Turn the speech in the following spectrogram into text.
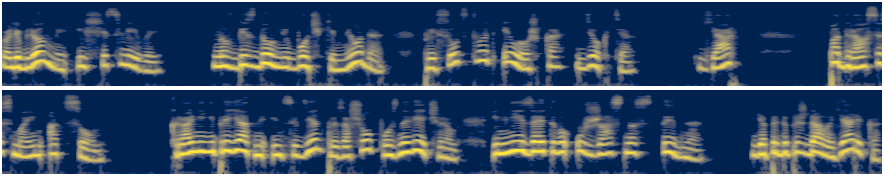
влюбленной и счастливой. Но в бездонной бочке меда присутствует и ложка дегтя. Яр подрался с моим отцом. Крайне неприятный инцидент произошел поздно вечером, и мне из-за этого ужасно стыдно. Я предупреждала Ярика,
